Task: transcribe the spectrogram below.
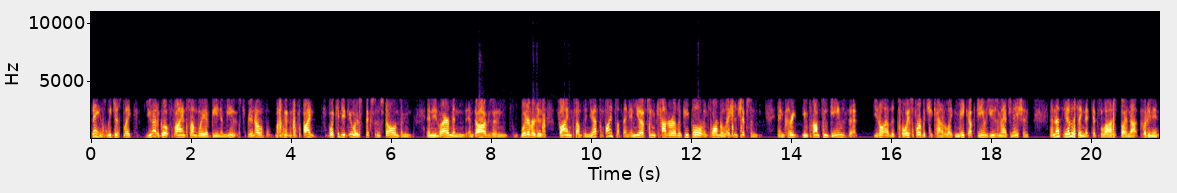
things. We just like you got to go find some way of being amused. You know, find what can you do with sticks and stones and and the environment and, dogs and whatever it is. Find something. You have to find something, and you have to encounter other people and form relationships and and create impromptu games that you don't have the toys for, but you kind of like make up games, use imagination. And that's the other thing that gets lost by not putting in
